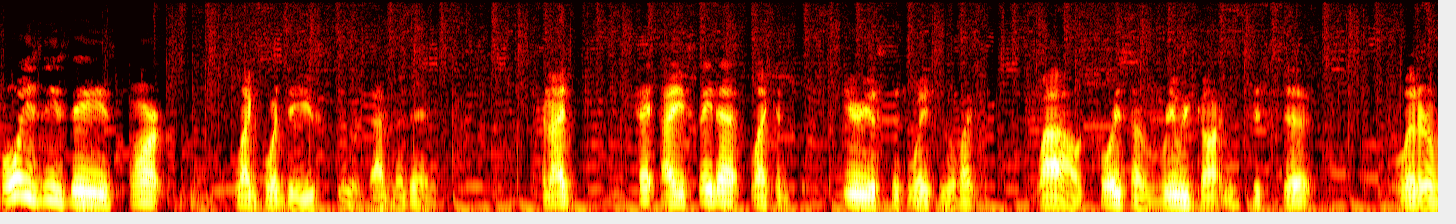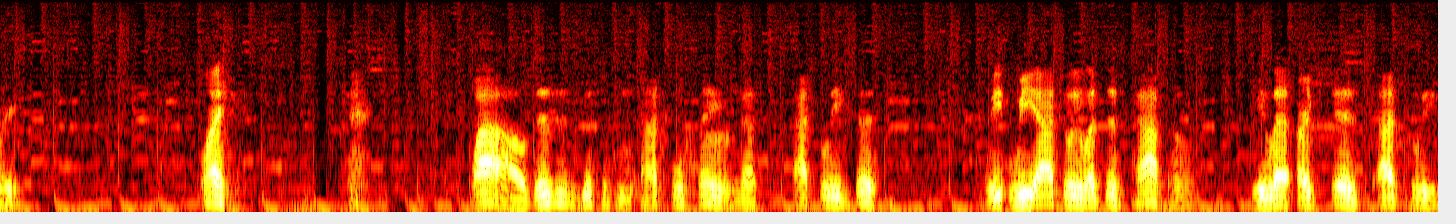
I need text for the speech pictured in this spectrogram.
toys these days aren't like what they used to back in the day. And I, I say that like a serious situation of like, wow, toys have really gotten to shit. Literally. Like, wow, this is this is an actual thing that actually exists. We we actually let this happen. We let our kids actually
